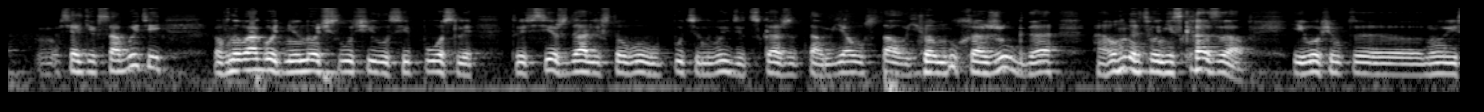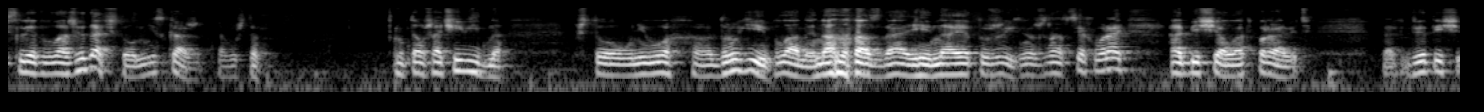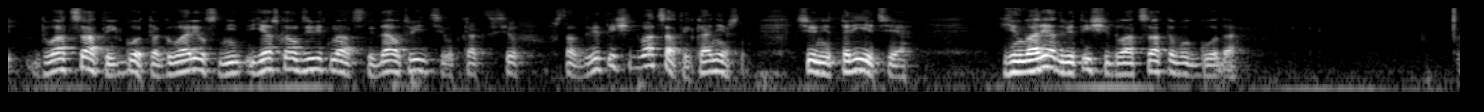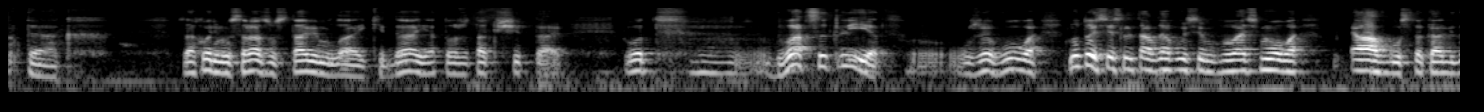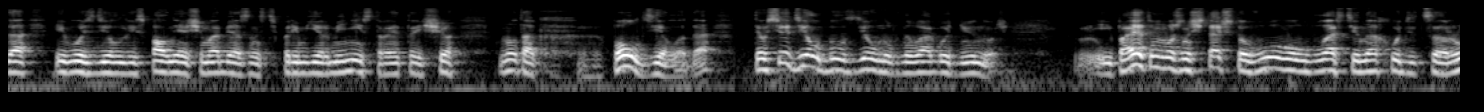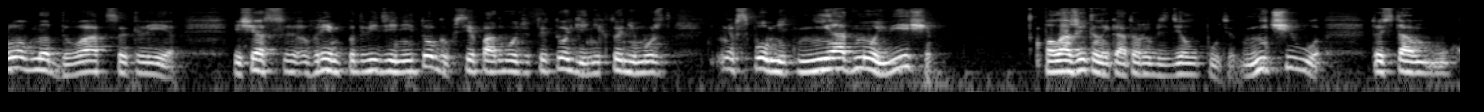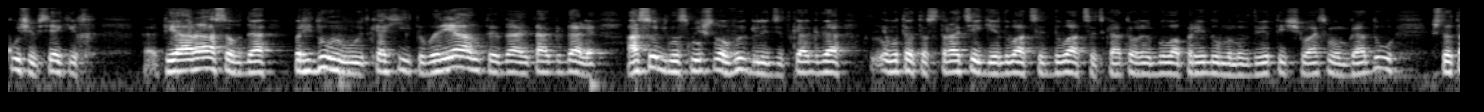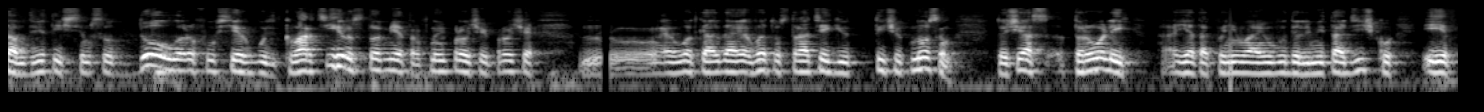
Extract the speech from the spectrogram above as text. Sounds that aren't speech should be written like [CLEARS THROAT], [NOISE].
всяких событий в новогоднюю ночь случилось и после. То есть все ждали, что Вова Путин выйдет, скажет там, я устал, я ухожу, да, а он этого не сказал. И, в общем-то, ну и следовало ожидать, что он не скажет, потому что, ну, потому что очевидно, что у него э, другие планы на нас, да, и на эту жизнь. Он же нас всех в рай обещал отправить. Так, 2020 год оговорился, не, я сказал 19 да, вот видите, вот как-то все встало. 2020, конечно. Сегодня 3 января 2020 года. Так, заходим и сразу ставим лайки, да, я тоже так считаю вот 20 э, лет уже Вова, ну то есть если там, допустим, 8 августа, когда его сделали исполняющим обязанности премьер-министра, это еще, ну так, полдела, да, то все дело было сделано в новогоднюю ночь. И поэтому можно считать, что Вова у власти находится ровно 20 лет. И сейчас время подведения итогов, все подводят итоги, никто не может вспомнить ни одной вещи положительной, которую бы сделал Путин. Ничего. То есть там куча всяких э, пиарасов, да, придумывают какие-то варианты, да, и так далее. Особенно смешно выглядит, когда вот эта стратегия 2020, которая была придумана в 2008 году, что там 2700 долларов у всех будет, квартира 100 метров, ну и прочее, прочее вот когда в эту стратегию тычут носом, то сейчас троллей, я так понимаю, им выдали методичку и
